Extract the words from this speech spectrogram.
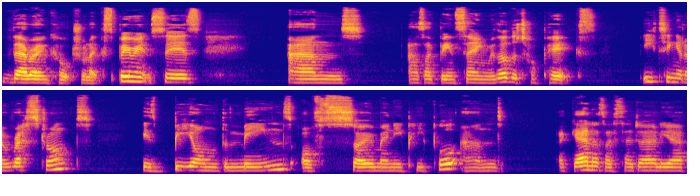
their own cultural experiences. And as I've been saying with other topics, eating in a restaurant is beyond the means of so many people. And again, as I said earlier,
